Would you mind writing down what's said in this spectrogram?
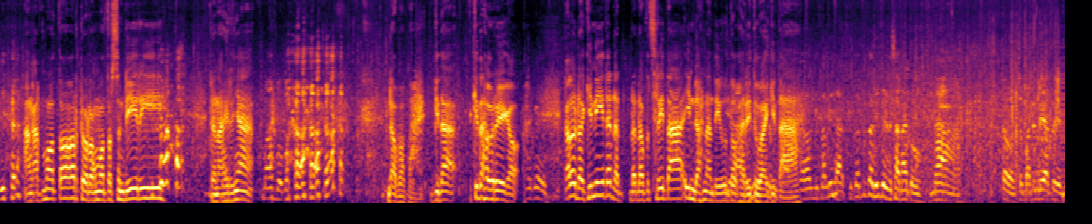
iya. angkat motor dorong motor sendiri dan akhirnya maaf bapak. Nggak apa-apa. Kita kita hore kok. Oke. Kalau udah gini kita udah, udah dapet cerita indah nanti untuk Ya, hari ini tua kita. Kalau kita lihat, kita tuh tadi dari sana tuh. Nah, tuh coba dilihatin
